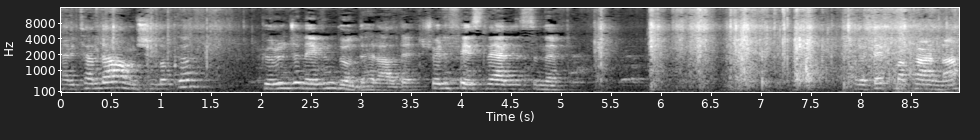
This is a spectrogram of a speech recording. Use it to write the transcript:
Ha, bir tane daha almışım bakın. Görünce nevrim döndü herhalde. Şöyle fesleğenlisini. Hep makarna.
